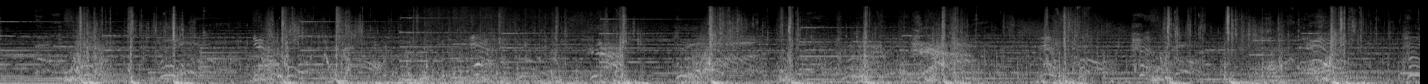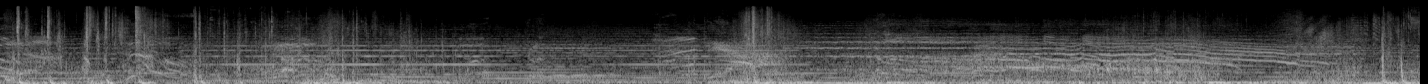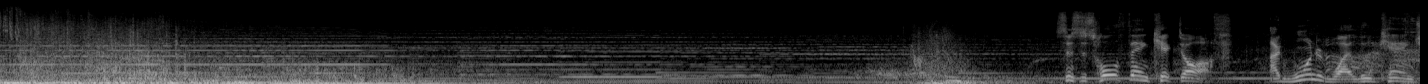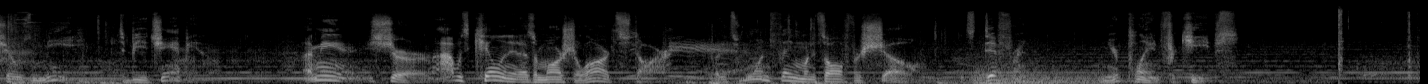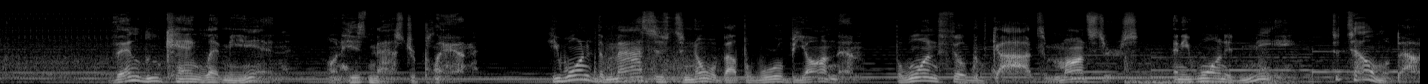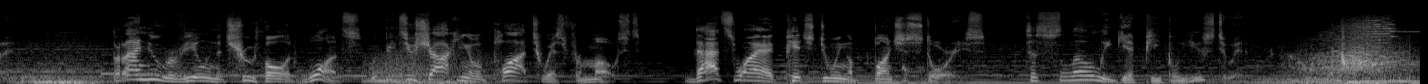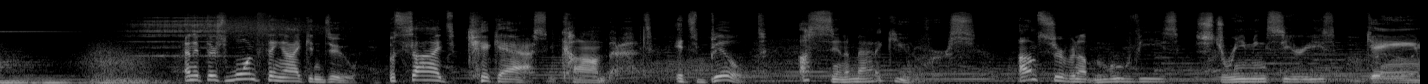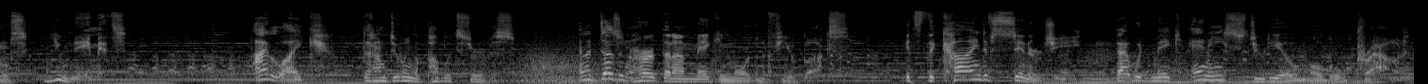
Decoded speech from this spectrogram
Since this whole thing kicked off, I'd wondered why Liu Kang chose me to be a champion. I mean, sure, I was killing it as a martial arts star, but it's one thing when it's all for show. It's different when you're playing for keeps. Then Liu Kang let me in on his master plan. He wanted the masses to know about the world beyond them, the one filled with gods and monsters, and he wanted me to tell him about it. but I knew revealing the truth all at once would be too shocking of a plot twist for most. That's why I pitched doing a bunch of stories, to slowly get people used to it. And if there's one thing I can do, besides kick ass in combat, it's build a cinematic universe. I'm serving up movies, streaming series, games, you name it. I like that I'm doing a public service. And it doesn't hurt that I'm making more than a few bucks. It's the kind of synergy that would make any studio mogul proud.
